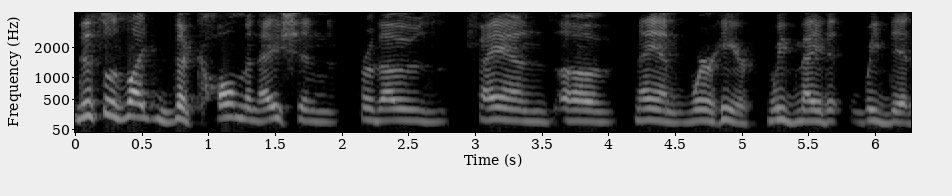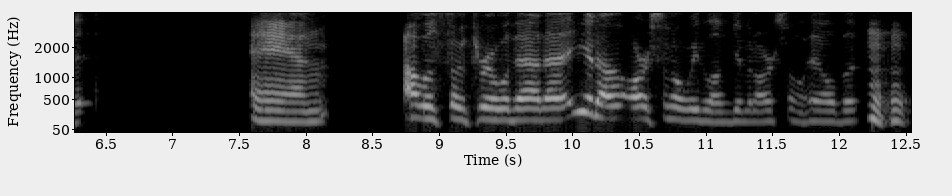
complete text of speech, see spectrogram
this was like the culmination for those fans of, man, we're here, we've made it, we did it. And I was so thrilled with that. Uh, you know, Arsenal, we love giving Arsenal hell, but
